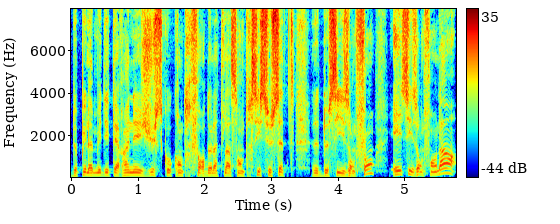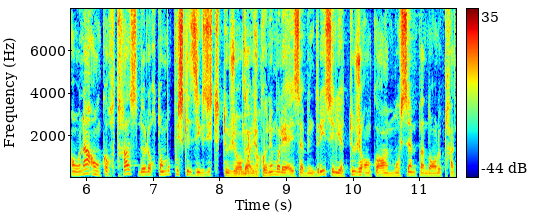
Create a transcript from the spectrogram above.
depuis la Méditerranée jusqu'au contrefort de l'Atlas entre 6 ou 7 euh, de ses enfants. Et ces enfants-là, on a encore trace de leurs tombeaux puisqu'ils existent toujours. Moi, je connais Moulay Issa Ben il y a toujours encore un moussem pendant le printemps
